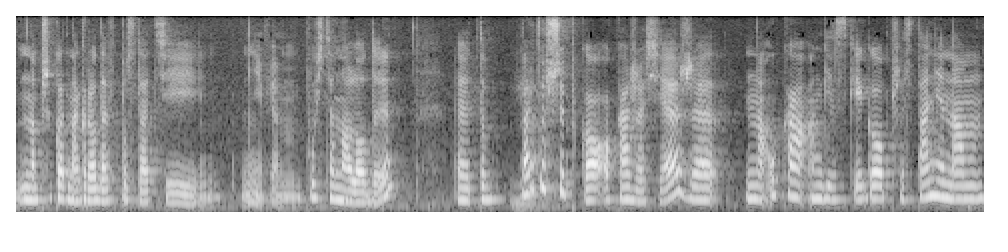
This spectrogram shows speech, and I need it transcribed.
na przykład nagrodę w postaci, nie wiem, pójścia na lody, y, to bardzo szybko okaże się, że nauka angielskiego przestanie nam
